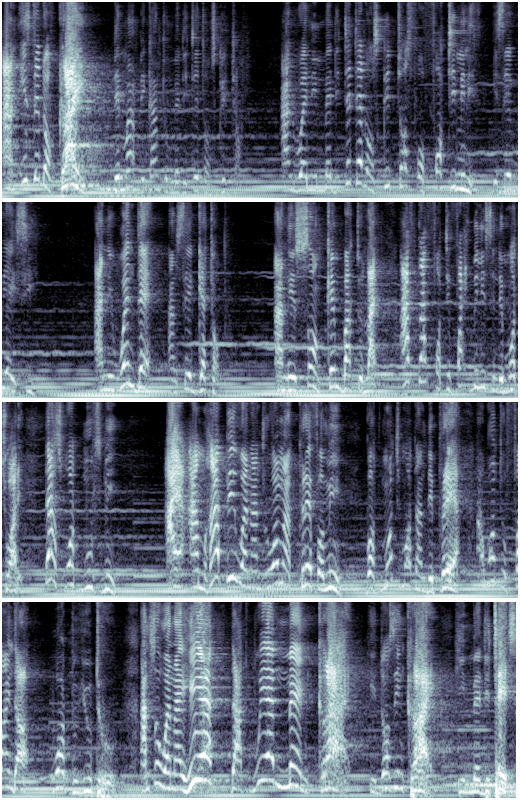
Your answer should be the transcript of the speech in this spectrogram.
And instead of crying, the man began to meditate on scripture. And when he meditated on scriptures for 40 minutes, he said, Where is he? And he went there and said, Get up. And his son came back to life. After 45 minutes in the mortuary, that's what moves me. I am happy when Andrew Wommack pray for me, but much more than the prayer, I want to find out what do you do. And so when I hear that where men cry, he doesn't cry, he meditates.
